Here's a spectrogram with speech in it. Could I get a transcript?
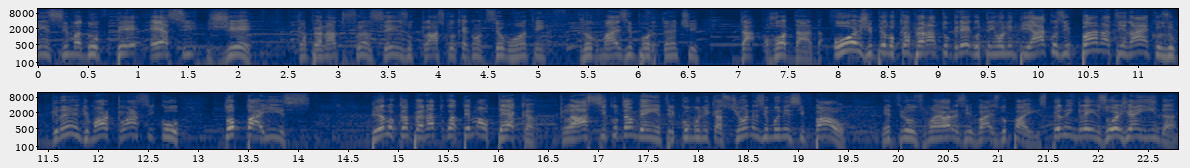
em cima do PSG. Campeonato francês, o clássico que aconteceu ontem, jogo mais importante da rodada. Hoje, pelo Campeonato Grego, tem Olympiacos e Panathinaikos, o grande, o maior clássico do país. Pelo Campeonato Guatemalteca, clássico também, entre Comunicações e Municipal, entre os maiores rivais do país. Pelo inglês, hoje ainda,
